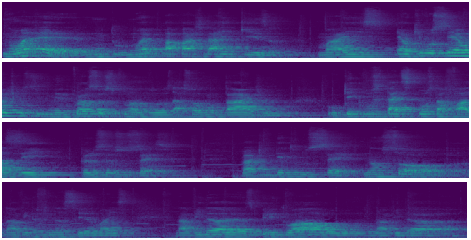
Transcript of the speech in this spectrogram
não é muito, não é a parte da riqueza, mas é o que você é hoje mesmo. Quais são os seus planos, a sua vontade, o, que, que você está disposto a fazer pelo seu sucesso, para que dê tudo certo, não só na vida financeira, mas na vida espiritual, na vida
